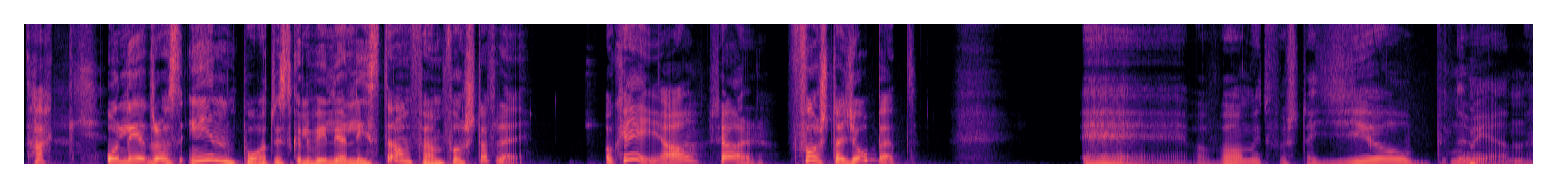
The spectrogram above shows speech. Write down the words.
Tack. Och leder oss in på att vi skulle vilja lista de fem första för dig. Okej, ja, kör. Första jobbet. Eh, vad var mitt första jobb nu igen?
